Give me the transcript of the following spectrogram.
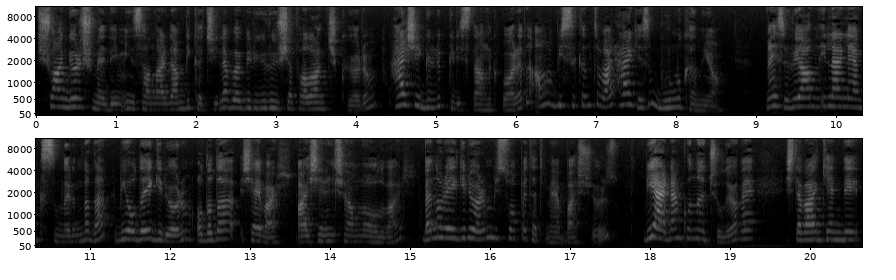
şu an görüşmediğim insanlardan birkaçıyla böyle bir yürüyüşe falan çıkıyorum. Her şey güllük gülistanlık bu arada ama bir sıkıntı var. Herkesin burnu kanıyor. Neyse rüyanın ilerleyen kısımlarında da bir odaya giriyorum. Odada şey var. Ayşenil Şamlıoğlu var. Ben oraya giriyorum. Bir sohbet etmeye başlıyoruz. Bir yerden konu açılıyor ve işte ben kendi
